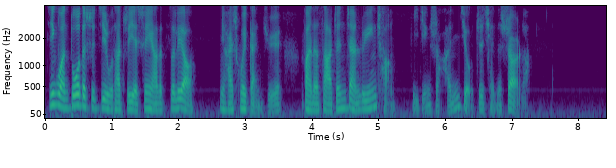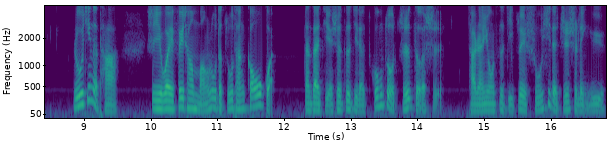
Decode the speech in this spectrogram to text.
尽管多的是记录他职业生涯的资料，你还是会感觉范德萨征战绿茵场已经是很久之前的事儿了。如今的他是一位非常忙碌的足坛高管。但在解释自己的工作职责时，他仍用自己最熟悉的知识领域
